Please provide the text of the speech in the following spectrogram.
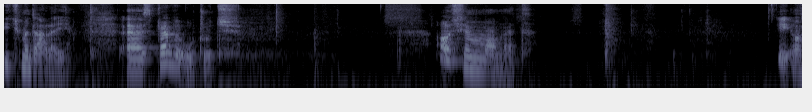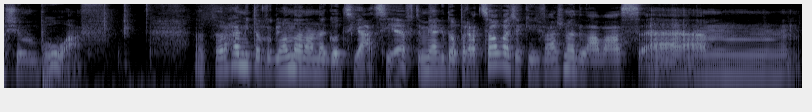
idźmy dalej. E, sprawy uczuć. Osiem monet. I osiem buław. No, trochę mi to wygląda na negocjacje, w tym jak dopracować jakieś ważne dla Was em,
